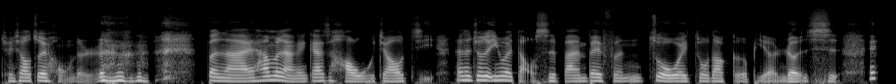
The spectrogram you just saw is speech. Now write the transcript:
全校最红的人。本来他们两个应该是毫无交集，但是就是因为导师班被分座位坐到隔壁而认识。诶，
